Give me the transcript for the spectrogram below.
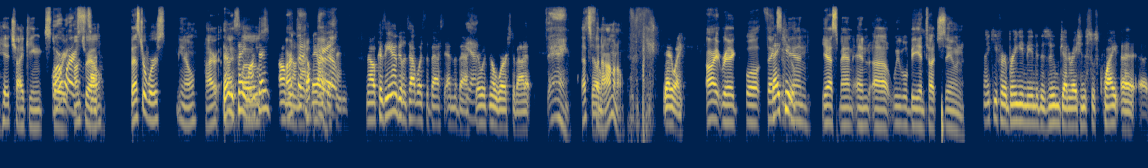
hitchhiking story on worst. trail. Best or worst, you know, higher. They're high the same, aren't they? Oh Aren't no, they? not- they are the same. No, because the ambulance that was the best and the best. Yeah. There was no worst about it. Dang, that's So- phenomenal. Anyway, All right, Rig. Well, thanks Thank you. again. Yes, man. And uh, we will be in touch soon. Thank you for bringing me into the Zoom generation. This was quite a, a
